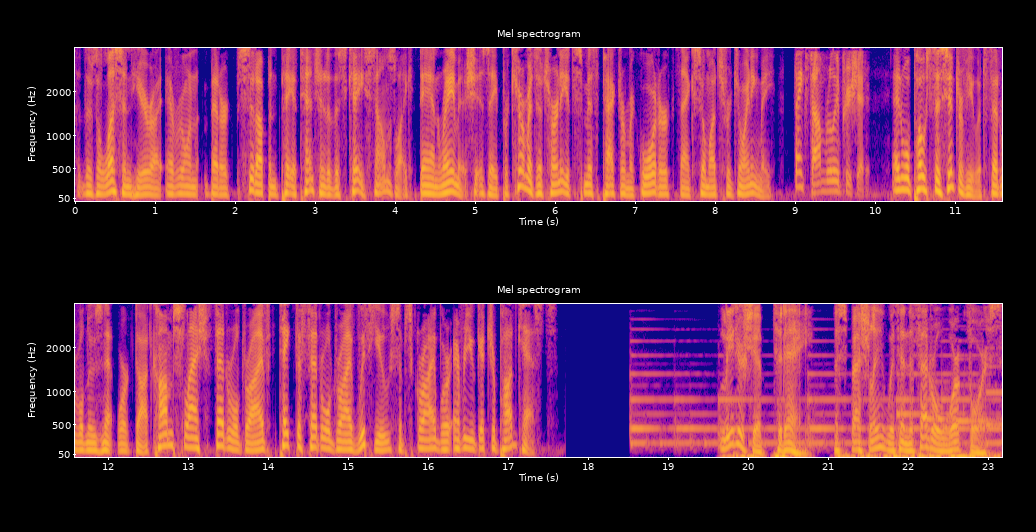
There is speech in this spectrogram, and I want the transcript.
there's a lesson here. Uh, everyone better sit up and pay attention to this case, sounds like. Dan Ramish is a procurement attorney at Smith Pachter McWhorter. Thanks so much for joining me. Thanks, Tom. Really appreciate it. And we'll post this interview at federalnewsnetwork.com slash Federal Drive. Take the Federal Drive with you. Subscribe wherever you get your podcasts. Leadership today, especially within the federal workforce,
